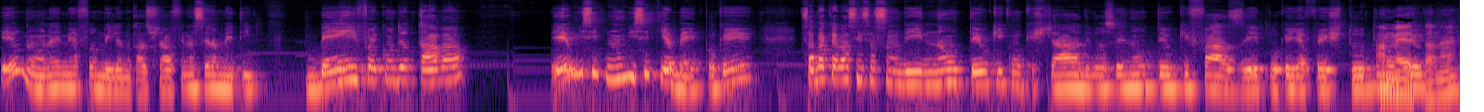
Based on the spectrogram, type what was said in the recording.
Eu não, né? Minha família, no caso, estava financeiramente bem. Foi quando eu tava. Eu me, senti- não me sentia bem, porque. Sabe aquela sensação de não ter o que conquistar, de você não ter o que fazer porque já fez tudo, A o meta, né?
